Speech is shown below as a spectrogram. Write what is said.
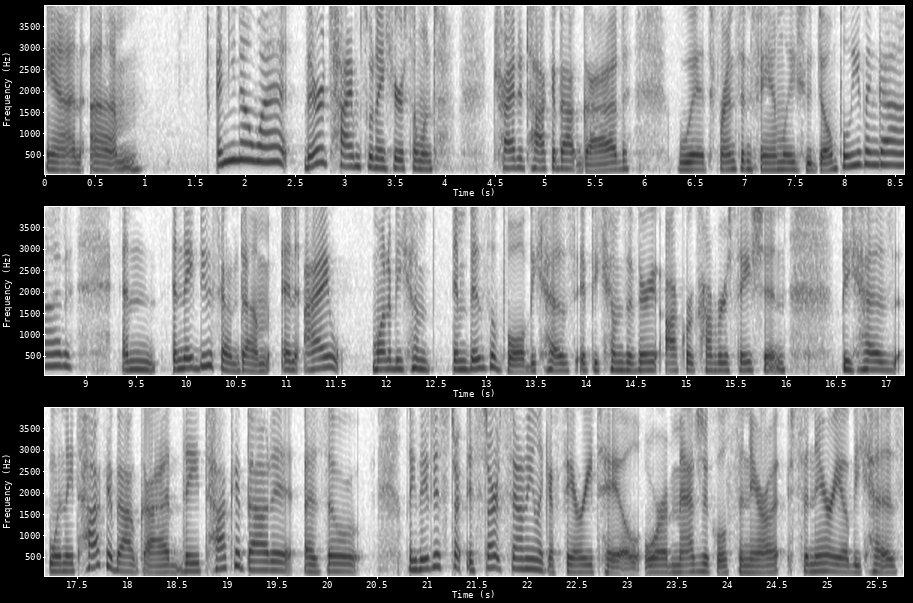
And um and you know what? There are times when I hear someone t- try to talk about God with friends and family who don't believe in God, and and they do sound dumb. And I want to become invisible because it becomes a very awkward conversation because when they talk about God, they talk about it as though like they just start it starts sounding like a fairy tale or a magical scenario scenario because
